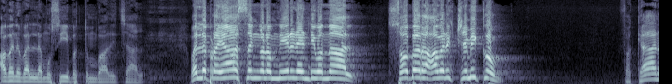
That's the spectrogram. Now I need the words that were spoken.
അവന് വല്ല മുസീബത്തും ബാധിച്ചാൽ വല്ല പ്രയാസങ്ങളും നേരിടേണ്ടി വന്നാൽ സ്വബർ അവൻ ക്ഷമിക്കും. ഫക്കാന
